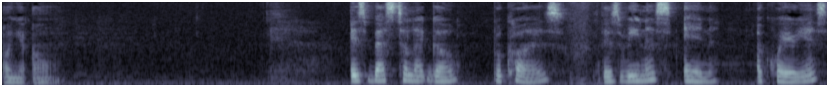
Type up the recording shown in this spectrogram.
on your own. It's best to let go because this Venus in Aquarius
